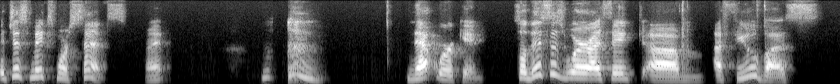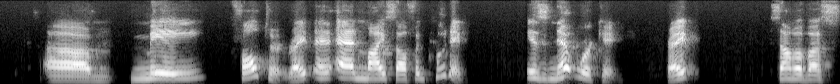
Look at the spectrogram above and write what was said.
It just makes more sense, right? Networking. So this is where I think um, a few of us um, may falter, right? And, and myself including, is networking, right? Some of us,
